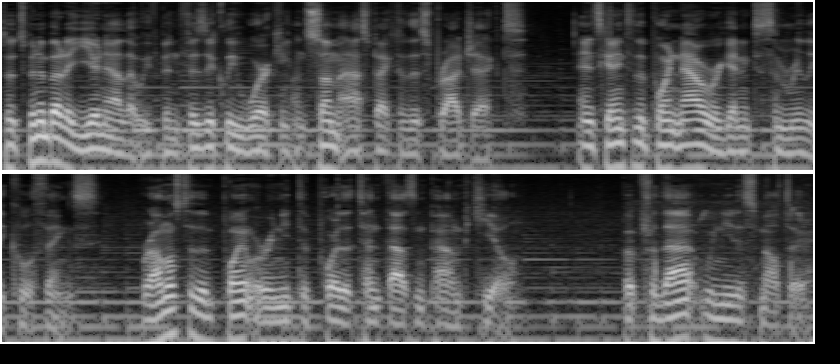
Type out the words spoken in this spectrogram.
So it's been about a year now that we've been physically working on some aspect of this project. And it's getting to the point now where we're getting to some really cool things. We're almost to the point where we need to pour the 10,000 pound keel. But for that, we need a smelter.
